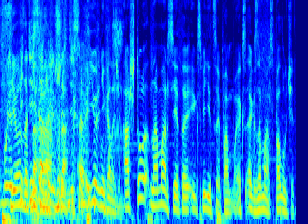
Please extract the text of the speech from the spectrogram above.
раз будет Всё 50 или Да. 60. Юрий Николаевич, а что на Марсе эта экспедиция, по экс- экзомарс, получит?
